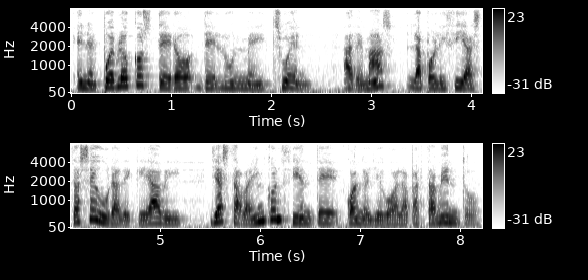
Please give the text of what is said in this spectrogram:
en el pueblo costero de Lun Chuen. Además, la policía está segura de que Abby ya estaba inconsciente cuando llegó al apartamento.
